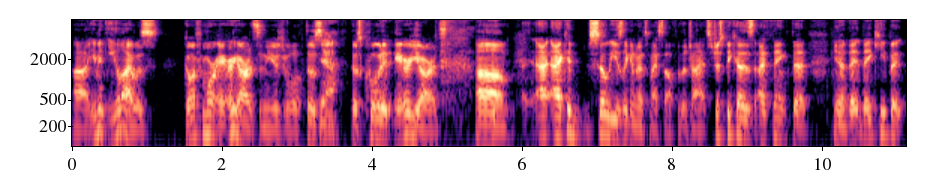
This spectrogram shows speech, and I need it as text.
Uh, even Eli was going for more air yards than usual. Those Yeah. those quoted air yards. Um, I, I could so easily convince myself of the Giants just because I think that you know they, they keep it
